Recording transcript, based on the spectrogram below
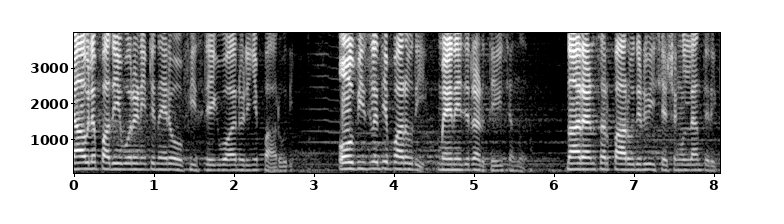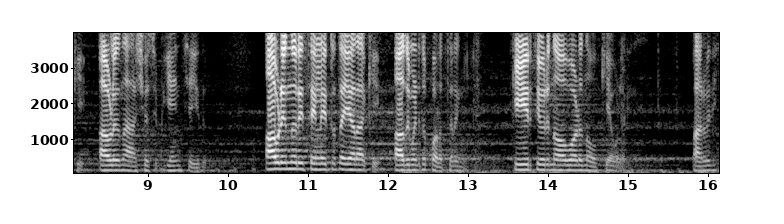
രാവിലെ പതിവ് പോലെ എണീറ്റ് നേരെ ഓഫീസിലേക്ക് പോകാൻ ഒരുങ്ങി പാർവതി. ഓഫീസിലെത്തിയ പാർവതി മാനേജറുടെ അടുത്തേക്ക് ചെന്ന് നാരായണൻ സാർ പാർവതിയുടെ വിശേഷങ്ങളെല്ലാം തിരക്കി അവളെ ഒന്ന് ആശ്വസിപ്പിക്കുകയും ചെയ്തു. അവിടെ നിന്ന് റിസൈൻ ലെറ്റർ തയ്യാറാക്കി അതുമെടുത്ത് പുറത്തിറങ്ങി. കീർത്തി ഒരു നോവോടെ നോക്കി അവളെ. പാർവതി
